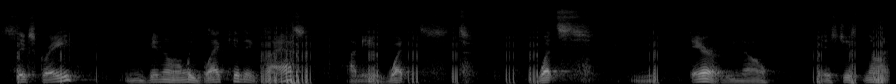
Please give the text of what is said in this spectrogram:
sixth grade. Been the only black kid in class. I mean, what's what's there? You know, it's just not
